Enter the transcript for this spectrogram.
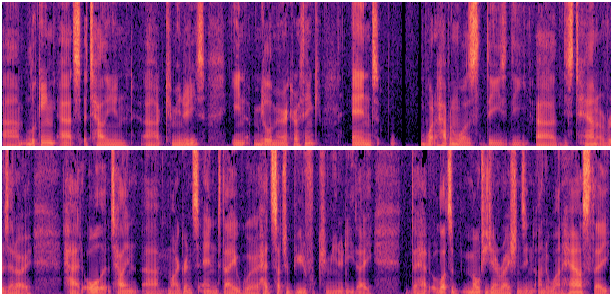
um, looking at Italian uh, communities in Middle America, I think, and what happened was the the uh, this town of Roseto had all Italian uh, migrants, and they were had such a beautiful community. They they had lots of multi generations in under one house. They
